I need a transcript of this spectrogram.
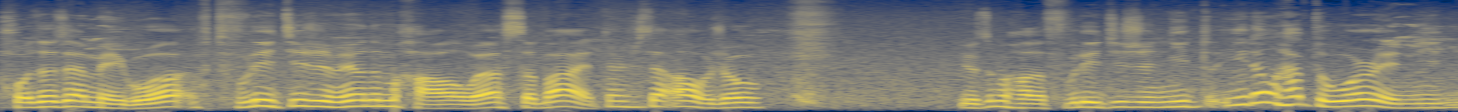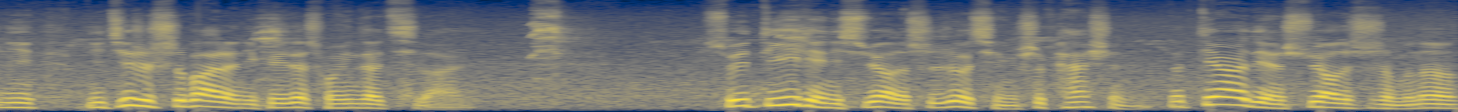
或者在美国福利机制没有那么好，我要 survive。但是在澳洲有这么好的福利机制，你 you don't have to worry，你你你即使失败了，你可以再重新再起来。所以第一点你需要的是热情，是 passion。那第二点需要的是什么呢？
